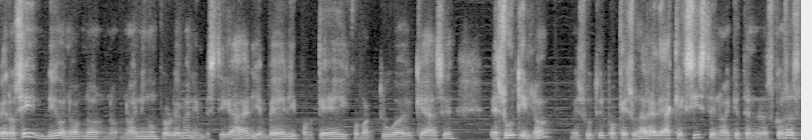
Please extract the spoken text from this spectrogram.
Pero sí, digo, no, no, no, no hay ningún problema en investigar y en ver y por qué y cómo actúa y qué hace. Es útil, ¿no? Es útil porque es una realidad que existe, no hay que tener las cosas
